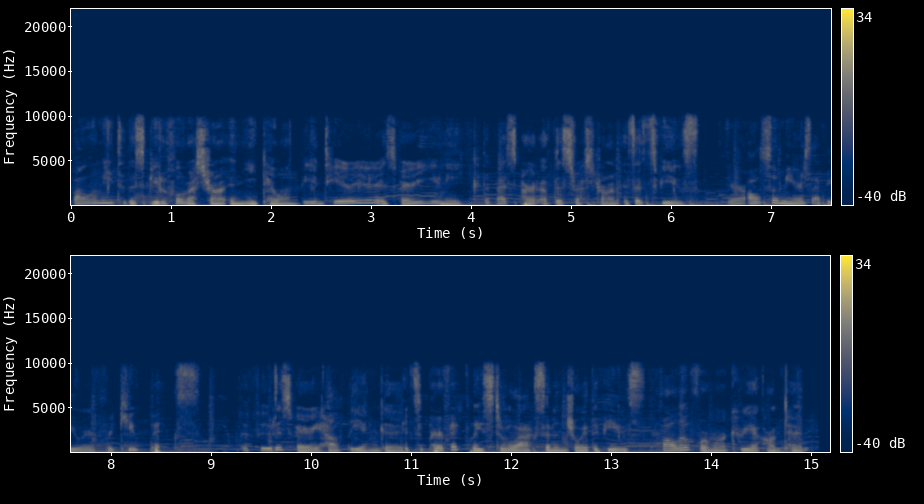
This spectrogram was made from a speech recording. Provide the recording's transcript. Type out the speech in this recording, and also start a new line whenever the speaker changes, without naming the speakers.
Follow me to this beautiful restaurant in Itaewon. The interior is very unique. The best part of this restaurant is its views. There are also mirrors everywhere for cute pics. The food is very healthy and good. It's a perfect place to relax and enjoy the views. Follow for more Korea content.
